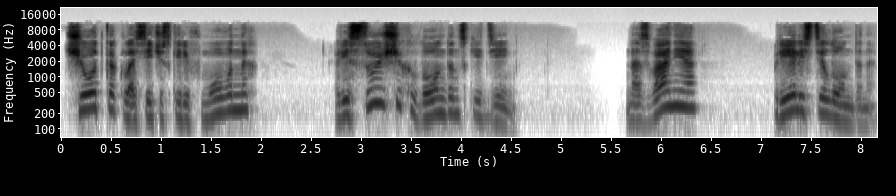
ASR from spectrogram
четко, классически рифмованных, рисующих лондонский день. Название «Прелести Лондона».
